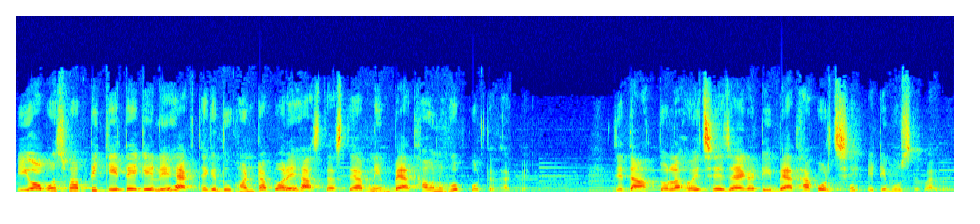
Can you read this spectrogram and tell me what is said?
এই অবশ ভাবটি কেটে গেলে এক থেকে দু ঘণ্টা পরে আস্তে আস্তে আপনি ব্যথা অনুভব করতে থাকবেন। যে দাঁত তোলা হয়েছে, জায়গাটি ব্যথা করছে, এটি বুঝতে পারবেন।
